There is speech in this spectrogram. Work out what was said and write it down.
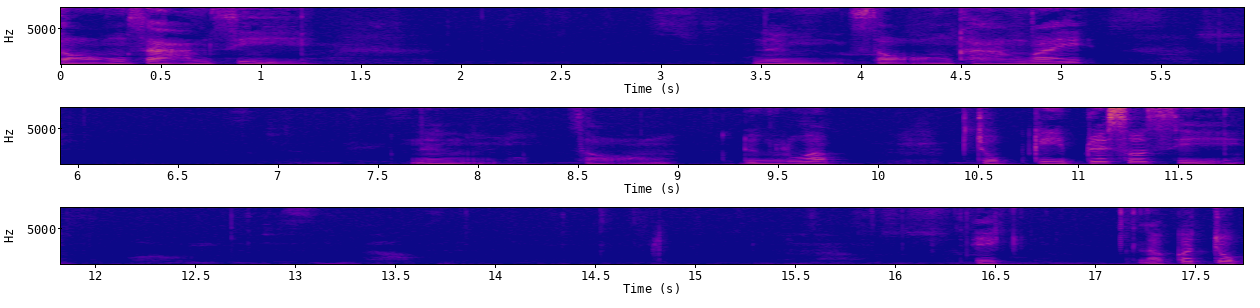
สองสามสี่หนึ่งสองค้างไว้หนึ่งสองดึงรวบ จบกลีบด้วยโซ่สี่ x แล้วก็จบ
